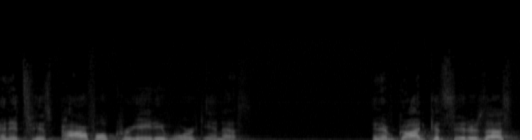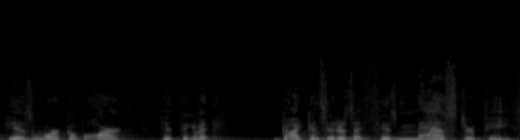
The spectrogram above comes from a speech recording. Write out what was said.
And it's His powerful creative work in us. And if God considers us his work of art, think of it, God considers us his masterpiece.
